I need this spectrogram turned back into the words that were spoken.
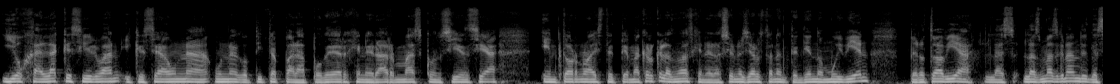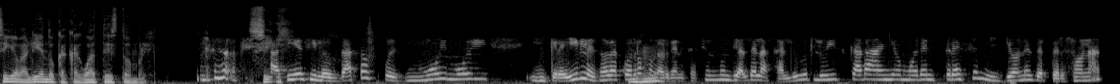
y ojalá que sirvan y que sea una, una gotita para poder generar más conciencia en torno a este tema. Creo que las nuevas generaciones ya lo están entendiendo muy bien, pero todavía las, las más grandes les sigue valiendo cacahuate esto, hombre. Sí. Así es, y los datos, pues muy, muy increíbles, ¿no? De acuerdo uh -huh. con la Organización Mundial de la Salud, Luis, cada año mueren 13 millones de personas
